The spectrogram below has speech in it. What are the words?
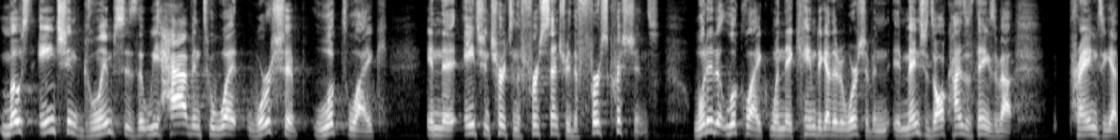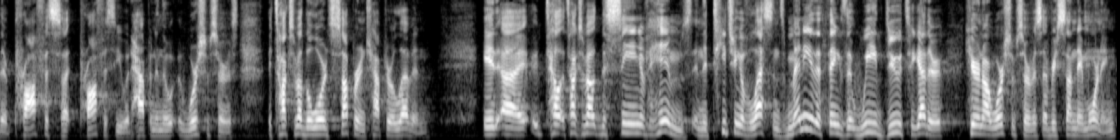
most ancient glimpses that we have into what worship looked like in the ancient church in the first century, the first Christians. What did it look like when they came together to worship? And it mentions all kinds of things about praying together. Prophecy, prophecy would happen in the worship service. It talks about the Lord's Supper in chapter 11. It, uh, it, tell, it, talks about the singing of hymns and the teaching of lessons, many of the things that we do together here in our worship service every Sunday morning.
